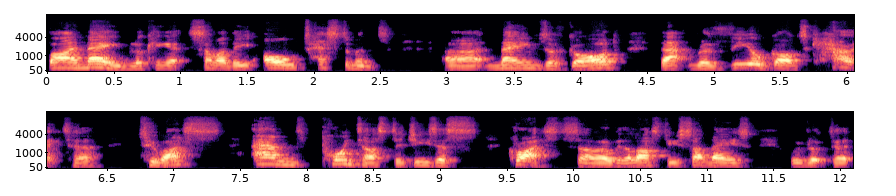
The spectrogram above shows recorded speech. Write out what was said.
by Name, looking at some of the Old Testament names of God that reveal God's character to us and point us to Jesus Christ. So over the last few Sundays, we've looked at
